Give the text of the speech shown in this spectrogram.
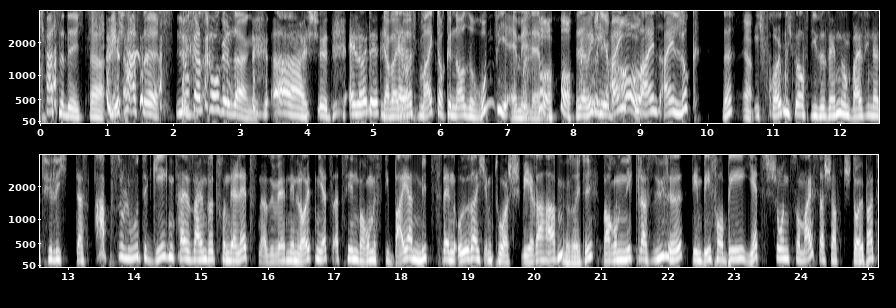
Ich hasse dich. Ich hasse Lukas Vogelsang. Ah, schön. Ey Leute, Dabei äh, läuft Mike doch genauso rum wie Eminem. Oh, Das ist ja wirklich eins zu eins ein Look. Ne? ich freue mich so auf diese Sendung, weil sie natürlich das absolute Gegenteil sein wird von der letzten. Also wir werden den Leuten jetzt erzählen, warum es die Bayern mit Sven Ulreich im Tor schwerer haben. Das ist richtig. warum Niklas Süle den BVB jetzt schon zur Meisterschaft stolpert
